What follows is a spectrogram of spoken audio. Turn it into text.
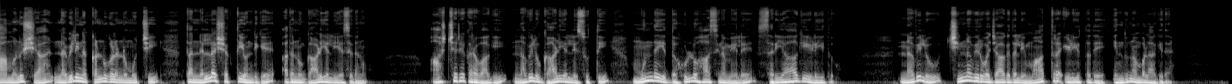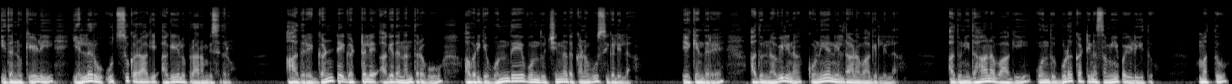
ಆ ಮನುಷ್ಯ ನವಿಲಿನ ಕಣ್ಣುಗಳನ್ನು ಮುಚ್ಚಿ ತನ್ನೆಲ್ಲ ಶಕ್ತಿಯೊಂದಿಗೆ ಅದನ್ನು ಗಾಳಿಯಲ್ಲಿ ಎಸೆದನು. ಆಶ್ಚರ್ಯಕರವಾಗಿ ನವಿಲು ಗಾಳಿಯಲ್ಲಿ ಸುತ್ತಿ ಮುಂದೆ ಇದ್ದ ಹುಲ್ಲುಹಾಸಿನ ಮೇಲೆ ಸರಿಯಾಗಿ ಇಳಿಯಿತು. ನವಿಲು ಚಿನ್ನವಿರುವ ಜಾಗದಲ್ಲಿ ಮಾತ್ರ ಇಳಿಯುತ್ತದೆ ಎಂದು ನಂಬಲಾಗಿದೆ. ಇದನ್ನು ಕೇಳಿ ಎಲ್ಲರೂ ಉತ್ಸುಕರಾಗಿ ಅಗೆಯಲು ಪ್ರಾರಂಭಿಸಿದರು. ಆದರೆ ಗಂಟೆಗಟ್ಟಲೆ ಅಗೆದ ನಂತರವೂ ಅವರಿಗೆ ಒಂದೇ ಒಂದು ಚಿನ್ನದ ಕಣವೂ ಸಿಗಲಿಲ್ಲ. ಏಕೆಂದರೆ ಅದು ನವಿಲಿನ ಕೊನೆಯ ನಿಲ್ದಾಣವಾಗಿರಲಿಲ್ಲ. ಅದು ನಿಧಾನವಾಗಿ ಒಂದು ಬುಡಕಟ್ಟಿನ ಸಮೀಪ ಇಳಿಯಿತು. ಮತ್ತು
